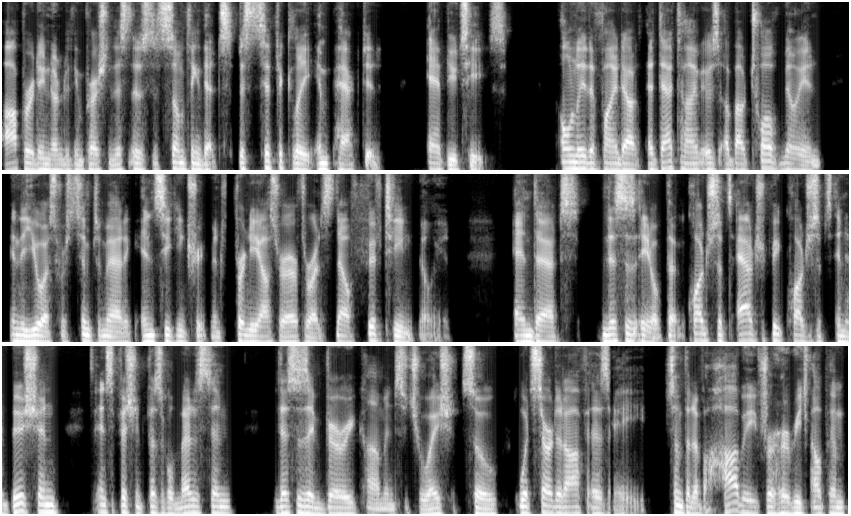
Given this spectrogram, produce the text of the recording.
operating under the impression this, this is something that specifically impacted amputees only to find out at that time it was about 12 million in the US were symptomatic and seeking treatment for knee osteoarthritis, now 15 million. And that this is, you know, the quadriceps atrophy, quadriceps inhibition, insufficient physical medicine. This is a very common situation. So what started off as a something of a hobby for Herbie to help him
